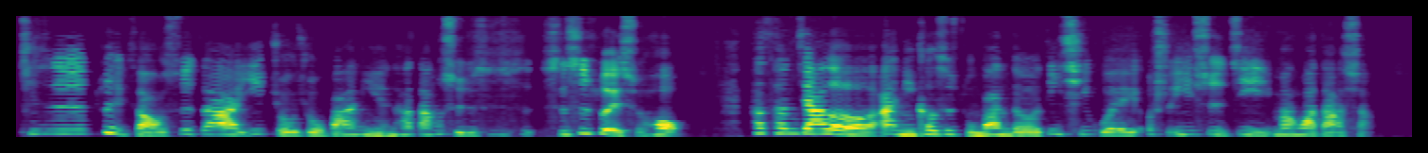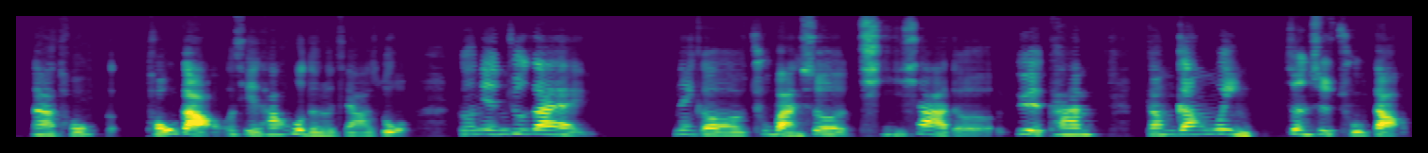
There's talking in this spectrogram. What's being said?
其实最早是在一九九八年，他当时是十十四岁的时候，他参加了艾尼克斯主办的第七回二十一世纪漫画大赏，那投投稿，而且他获得了佳作，隔年就在那个出版社旗下的月刊《刚刚 Win》正式出道，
